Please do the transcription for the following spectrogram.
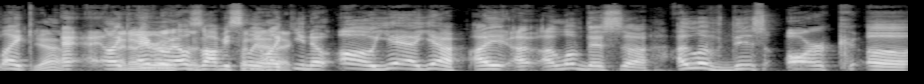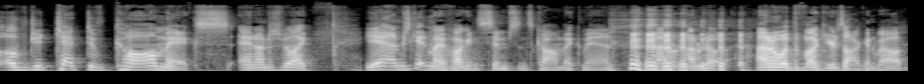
like Yeah. I like everyone a- else is obviously fanatic. like you know oh yeah yeah I I, I love this uh I love this arc uh, of Detective Comics and I'm just be like yeah I'm just getting my fucking Simpsons comic man I don't, I don't know I don't know what the fuck you're talking about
